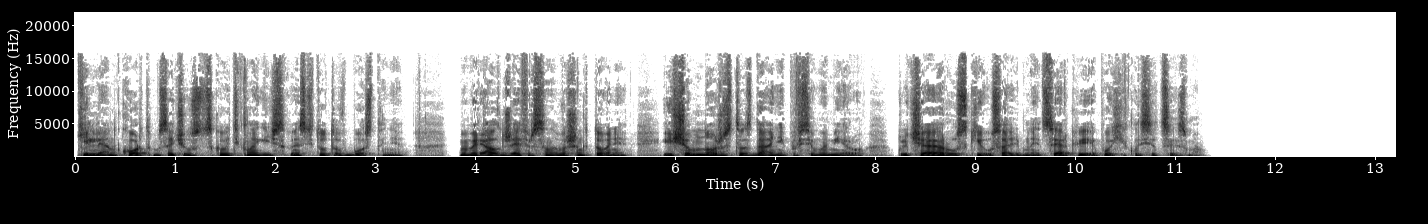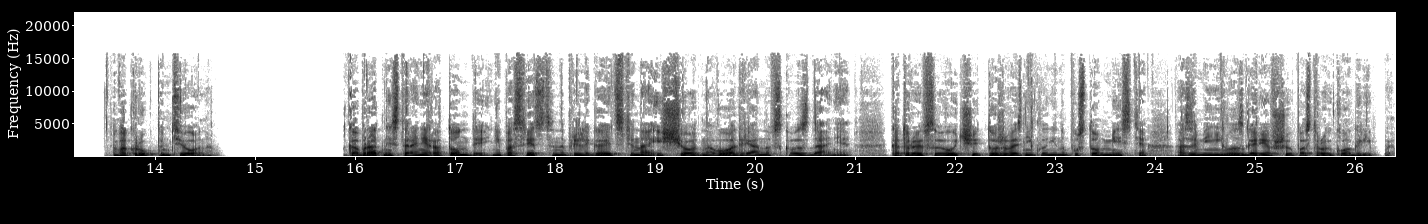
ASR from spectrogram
Киллиан Корт Массачусетского технологического института в Бостоне, мемориал Джефферсона в Вашингтоне и еще множество зданий по всему миру, включая русские усадебные церкви эпохи классицизма. Вокруг пантеона. К обратной стороне ротонды непосредственно прилегает стена еще одного адриановского здания, которое в свою очередь тоже возникло не на пустом месте, а заменило сгоревшую постройку Агриппы.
